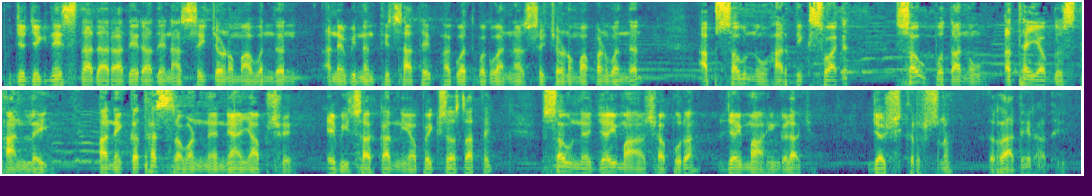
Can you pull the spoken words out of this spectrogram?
પૂજ્ય જિજ્ઞેશ દાદા, રાધે રાધેના શ્રીચરણોમાં વંદન અને વિનંતી સાથે ભાગવત ભગવાનના શ્રીચરણોમાં પણ વંદન. આપ સૌનું હાર્દિક સ્વાગત. સૌ પોતાનું અથયોગ્ય સ્થાન લઈ અને કથા શ્રવણને ન્યાય આપશે એવી સરકારની અપેક્ષા સાથે સૌને જય મા આશાપુરા, જય મા હિંગળાજ. જય શ્રી કૃષ્ણ. રાધે રાધે.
